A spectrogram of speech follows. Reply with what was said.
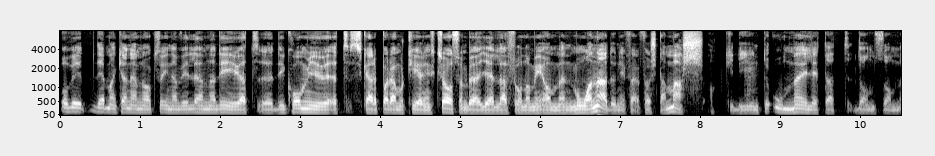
Och vi, det man kan nämna också innan vi lämnar det är ju att eh, det kommer ju ett skarpare amorteringskrav som börjar gälla från och med om en månad ungefär första mars. Och det är ju inte omöjligt att de som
